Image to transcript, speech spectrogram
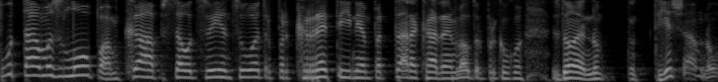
putām uz lūpām kāpj, sauc viens otru par kretīniem, par tarakāniem, vēl tur par kaut ko. Es domāju, nu, nu tiešām, nu,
